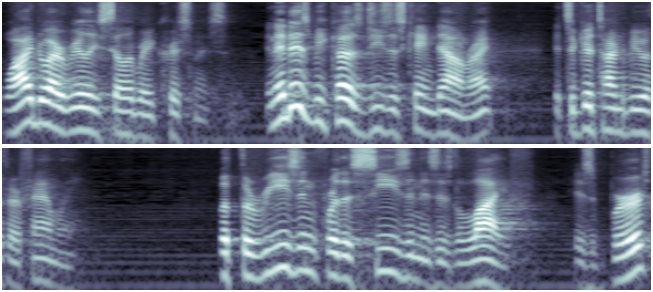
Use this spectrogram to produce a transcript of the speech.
why do I really celebrate Christmas? And it is because Jesus came down, right? It's a good time to be with our family. But the reason for the season is his life, his birth,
